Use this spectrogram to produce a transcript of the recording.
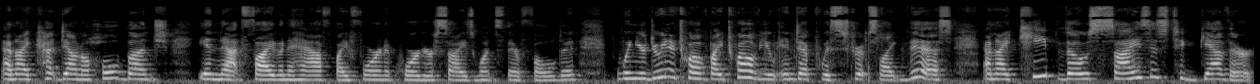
and I cut down a whole bunch in that five and a half by four and a quarter size once they're folded. When you're doing a 12 by 12, you end up with strips like this, and I keep those sizes together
